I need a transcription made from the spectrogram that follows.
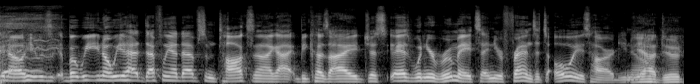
you know, he was, but we, you know, we had definitely had to have some talks, and I got because I just as when you're roommates and you're friends, it's always hard, you know. Yeah, dude.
